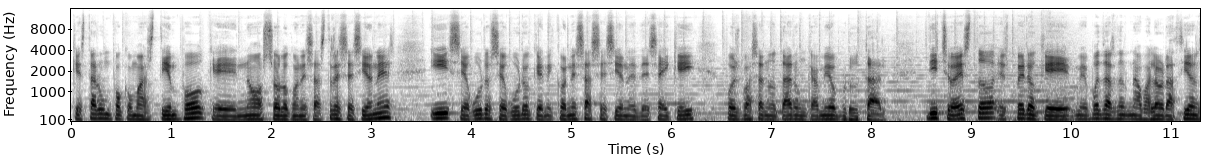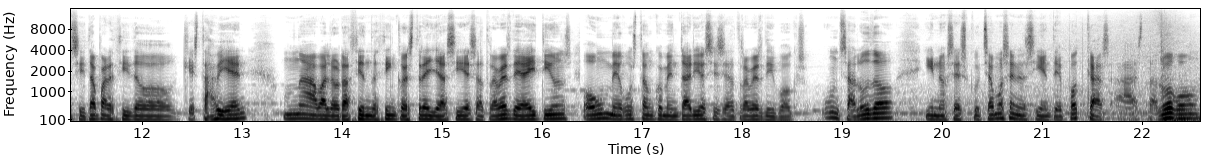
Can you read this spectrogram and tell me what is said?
estar un poco más tiempo que no solo con esas tres sesiones y seguro, seguro que con esas sesiones de Psyche pues vas a notar un cambio brutal. Dicho esto, espero que me puedas dar una si te ha parecido que está bien, una valoración de 5 estrellas si es a través de iTunes o un me gusta, un comentario si es a través de iVoox. Un saludo y nos escuchamos en el siguiente podcast. Hasta luego.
